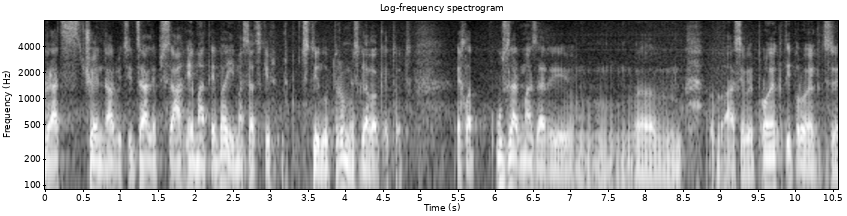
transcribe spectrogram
რაც ჩვენ არ ვიცი, ძალებს აღემატება, იმასაც კი ვცდილობთ რომ ეს გავაკეთოთ. ეხლა უზარმაზარი ასევე პროექტი პროექტზე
